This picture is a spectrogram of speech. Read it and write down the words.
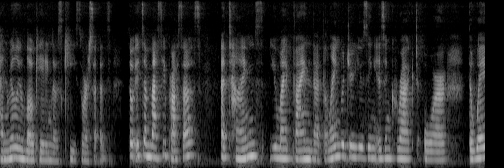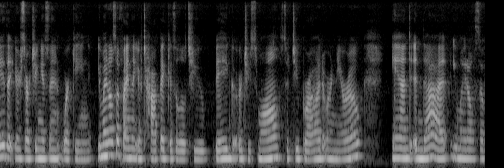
and really locating those key sources. So it's a messy process. At times, you might find that the language you're using isn't correct or the way that you're searching isn't working. You might also find that your topic is a little too big or too small, so too broad or narrow. And in that, you might also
